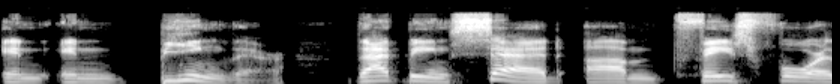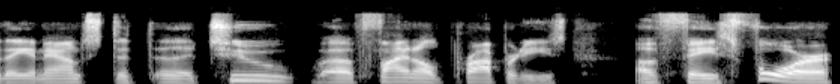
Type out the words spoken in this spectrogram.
in in being there. That being said, um, Phase Four they announced that the two uh, final properties of Phase Four,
